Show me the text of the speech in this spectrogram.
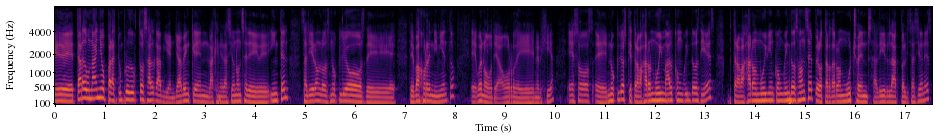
que tarda un año para que un producto salga bien. Ya ven que en la generación 11 de Intel salieron los núcleos de, de bajo rendimiento, eh, bueno, de ahorro de energía. Esos eh, núcleos que trabajaron muy mal con Windows 10, trabajaron muy bien con Windows 11, pero tardaron mucho en salir las actualizaciones.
